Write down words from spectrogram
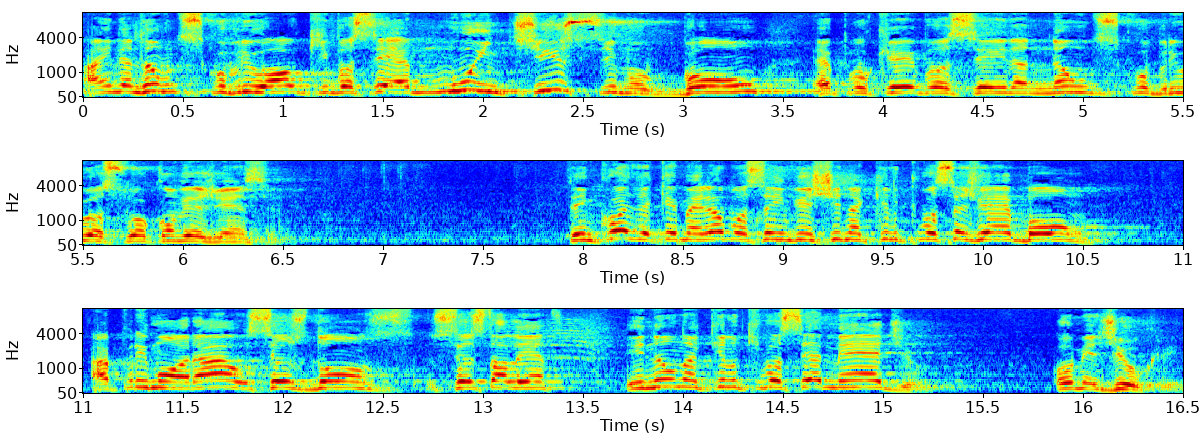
ainda não descobriu algo que você é muitíssimo bom, é porque você ainda não descobriu a sua convergência. Tem coisa que é melhor você investir naquilo que você já é bom, aprimorar os seus dons, os seus talentos, e não naquilo que você é médio ou medíocre.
